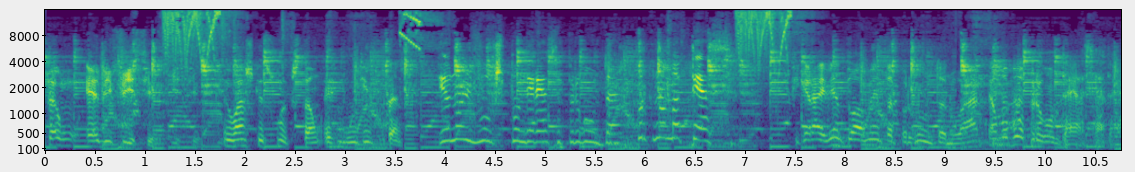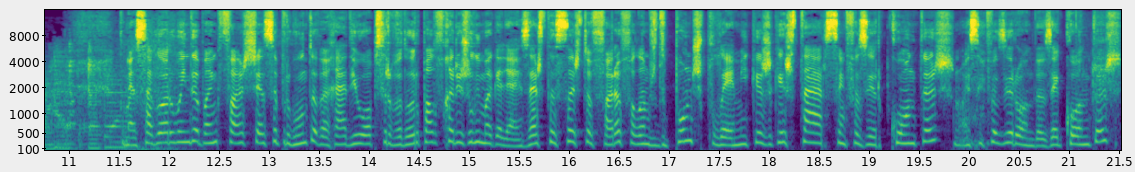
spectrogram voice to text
questão é difícil. Eu acho que a sua questão é muito importante. Eu não lhe vou responder essa pergunta porque não me apetece. Ficará eventualmente a pergunta no ar. É uma boa pergunta essa. Começa agora o Ainda Bem que faz essa pergunta da Rádio Observador Paulo Ferreira e Júlio Magalhães. Esta sexta-feira falamos de pontos polémicas, gastar sem fazer contas, não é sem fazer ondas, é contas,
